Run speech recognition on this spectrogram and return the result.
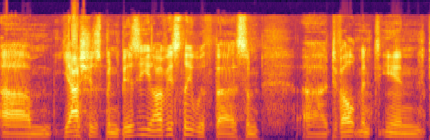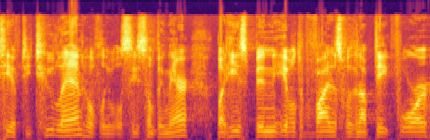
Um, Yash has been busy, obviously, with uh, some uh, development in TFD2 land. Hopefully, we'll see something there. But he's been able to provide us with an update for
